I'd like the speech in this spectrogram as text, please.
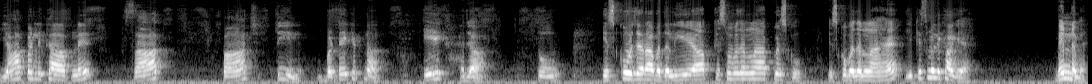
यहाँ पर लिखा आपने सात पाँच तीन बटे कितना? एक हज़ार। तो इसको जरा बदलिए आप। किसमें बदलना है आपको इसको? इसको बदलना है ये किसमें लिखा गया है? भिन्न में।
